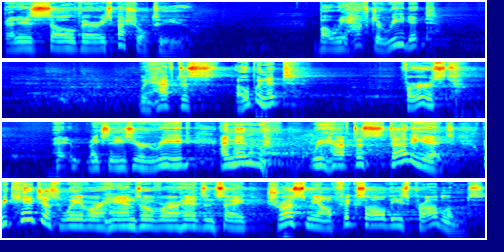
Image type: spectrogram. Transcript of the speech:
that is so very special to you. But we have to read it. We have to open it first. It makes it easier to read. And then we have to study it. We can't just wave our hands over our heads and say, Trust me, I'll fix all these problems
